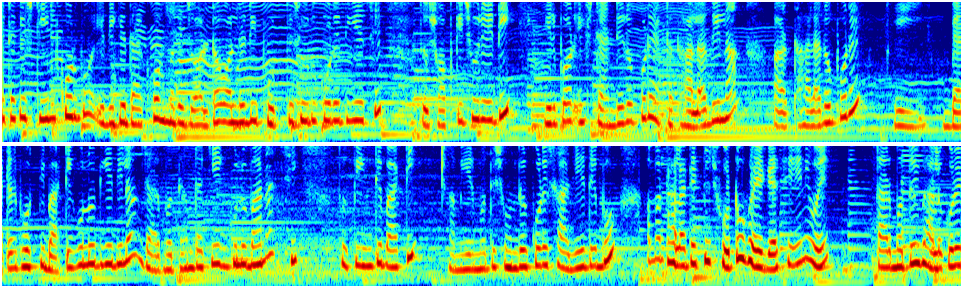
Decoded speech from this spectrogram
এটাকে স্টিম করব, এদিকে দেখো আমাদের জলটাও অলরেডি ফুটতে শুরু করে দিয়েছে। তো সব কিছু রেডি এরপর এই স্ট্যান্ডের ওপরে একটা থালা দিলাম, আর থালার ওপরে এই ব্যাটার ভর্তি বাটিগুলো দিয়ে দিলাম, যার মধ্যে আমরা কেকগুলো বানাচ্ছি। তো তিনটে বাটি আমি এর মধ্যে সুন্দর করে সাজিয়ে দেব। আমার থালাটা একটু ছোট হয়ে গেছে এনিওয়ে তার মধ্যেই ভালো করে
